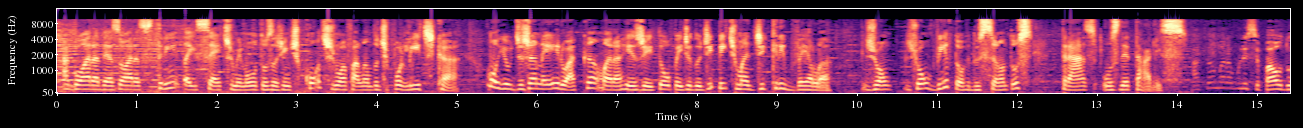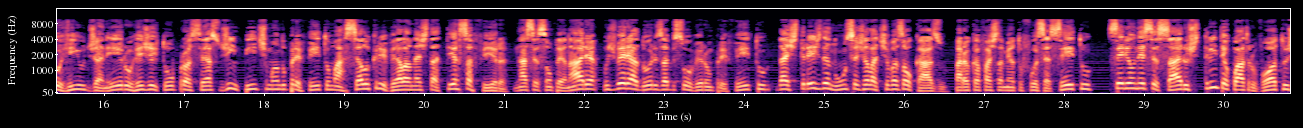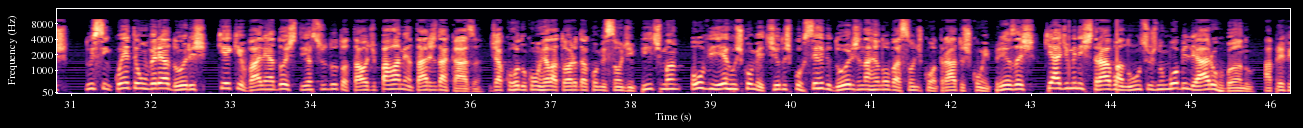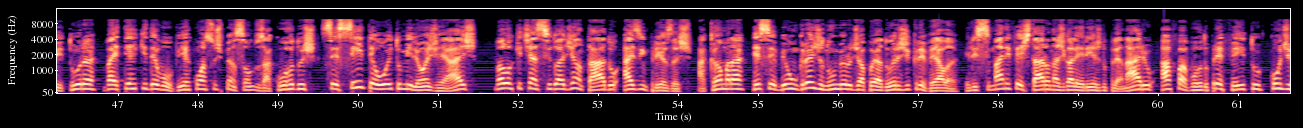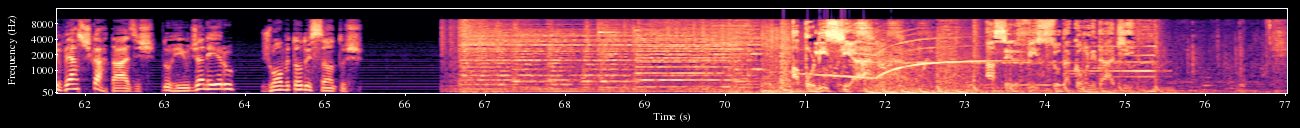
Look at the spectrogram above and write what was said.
Agora, 10 horas 37 minutos, a gente continua falando de política. No Rio de Janeiro, a Câmara rejeitou o pedido de impeachment de Crivella. João, João Vitor dos Santos traz os detalhes. Municipal do Rio de Janeiro rejeitou o processo de impeachment do prefeito Marcelo Crivella nesta terça-feira. Na sessão plenária, os vereadores absolveram o prefeito das três denúncias relativas ao caso. Para que o afastamento fosse aceito, seriam necessários 34 votos dos 51 vereadores, que equivalem a dois terços do total de parlamentares da Casa. De acordo com o relatório da comissão de impeachment, houve erros cometidos por servidores na renovação de contratos com empresas que administravam anúncios no mobiliário urbano. A prefeitura vai ter que devolver com a suspensão dos acordos 68 milhões de reais valor que tinha sido adiantado às empresas. A Câmara recebeu um grande número de apoiadores de Crivella. Eles se manifestaram nas galerias do plenário a favor do prefeito com diversos cartazes. Do Rio de Janeiro, João Vitor dos Santos. A polícia a serviço da comunidade.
